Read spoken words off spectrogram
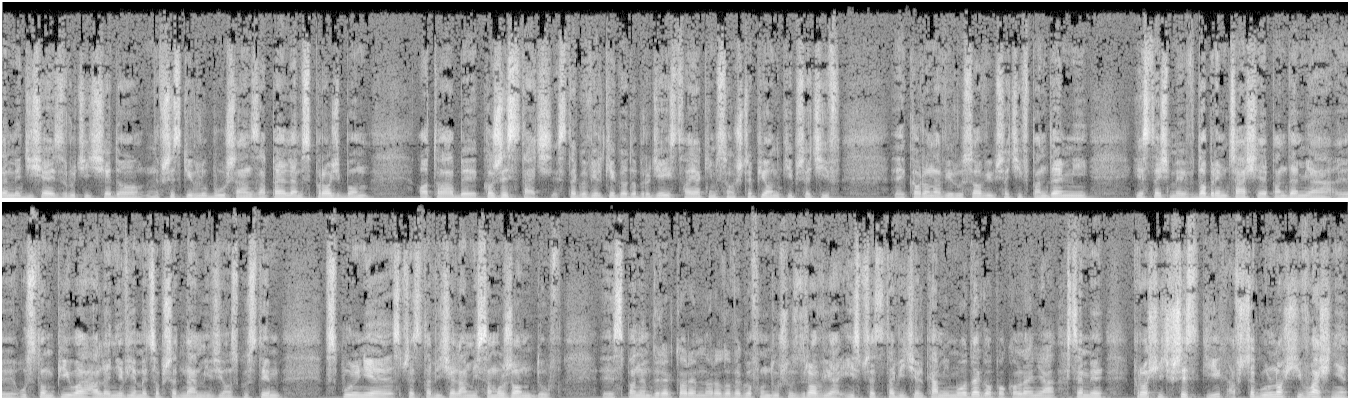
chcemy dzisiaj zwrócić się do wszystkich Lubuszan z apelem, z prośbą o to, aby korzystać z tego wielkiego dobrodziejstwa, jakim są szczepionki przeciw koronawirusowi, przeciw pandemii. Jesteśmy w dobrym czasie, pandemia y, ustąpiła, ale nie wiemy, co przed nami. W związku z tym wspólnie z przedstawicielami samorządów, y, z panem dyrektorem Narodowego Funduszu Zdrowia i z przedstawicielkami młodego pokolenia chcemy prosić wszystkich, a w szczególności właśnie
